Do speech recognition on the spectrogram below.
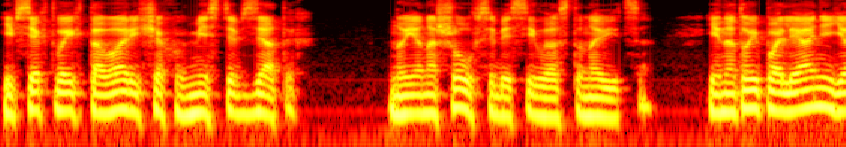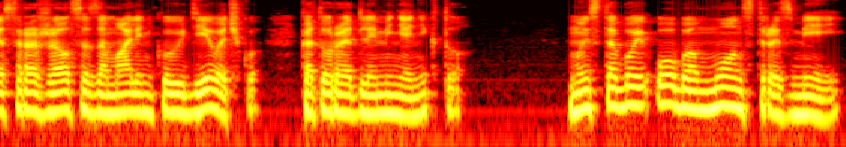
и всех твоих товарищах вместе взятых. Но я нашел в себе силы остановиться и на той поляне я сражался за маленькую девочку, которая для меня никто. Мы с тобой оба монстры змей,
